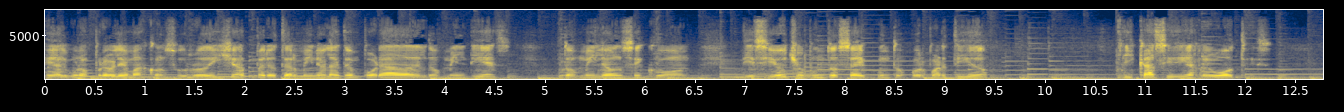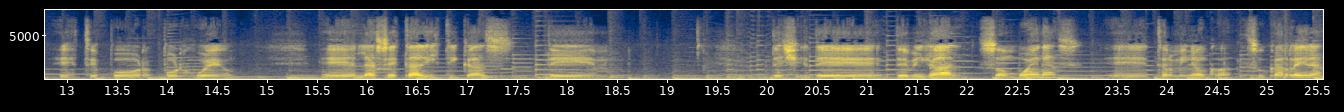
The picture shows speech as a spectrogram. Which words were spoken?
eh, algunos problemas con sus rodillas, pero terminó la temporada del 2010-2011 con 18.6 puntos por partido y casi 10 rebotes este, por, por juego. Eh, las estadísticas de, de, de, Vigal son buenas. Eh, terminó su carrera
